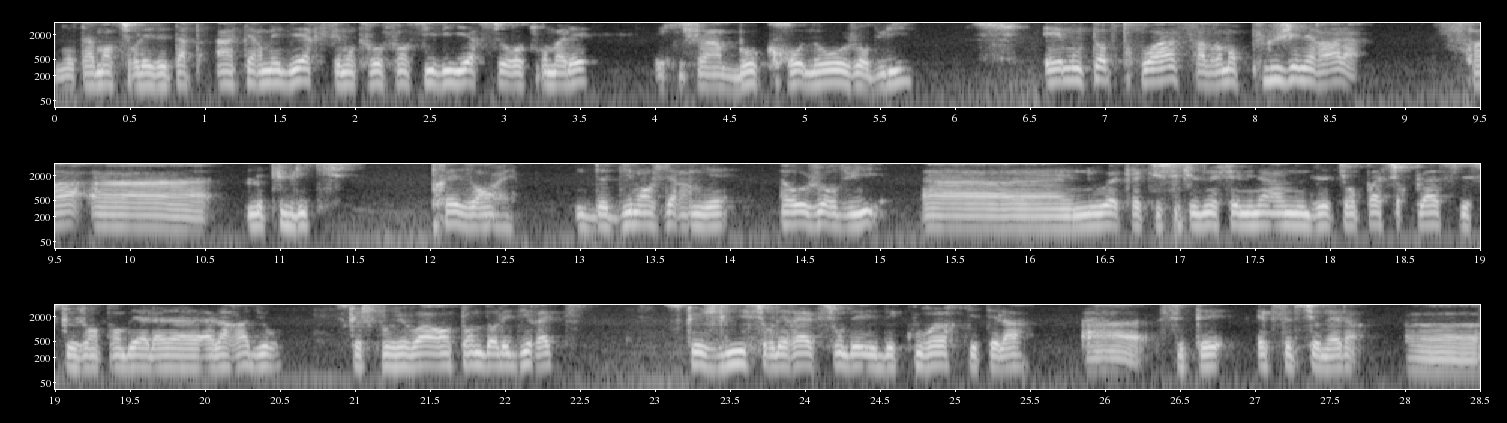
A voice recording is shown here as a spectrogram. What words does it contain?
notamment sur les étapes intermédiaires, qui s'est montrée offensive hier sur Retour Malais et qui fait un beau chrono aujourd'hui. Et mon top 3 sera vraiment plus général, sera euh, le public présent de dimanche dernier à aujourd'hui. Euh, nous, avec l'actu cyclisme féminin, nous n'étions pas sur place, mais ce que j'entendais à la, radio, ce que je pouvais voir entendre dans les directs, ce que je lis sur les réactions des, des coureurs qui étaient là, c'était exceptionnel. Euh,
